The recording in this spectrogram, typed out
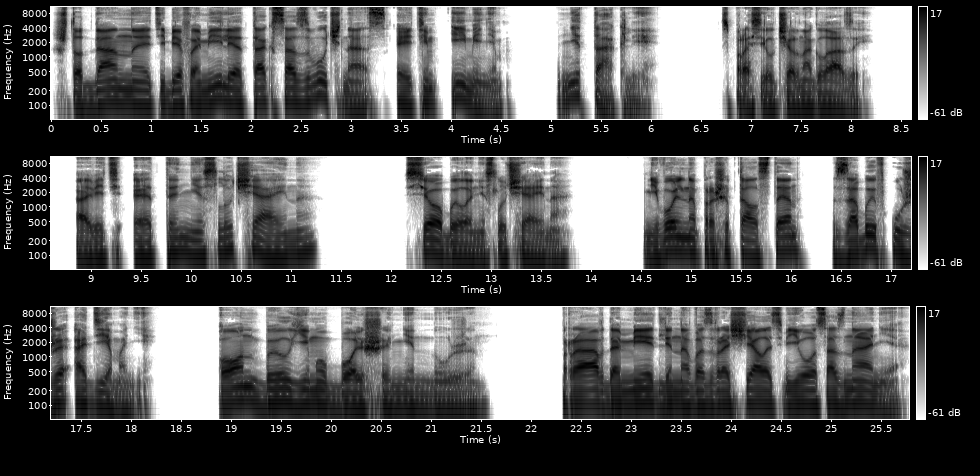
что данная тебе фамилия так созвучна с этим именем. Не так ли? Спросил черноглазый. А ведь это не случайно. Все было не случайно. Невольно прошептал Стэн, забыв уже о демоне. Он был ему больше не нужен. Правда медленно возвращалась в его сознание.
